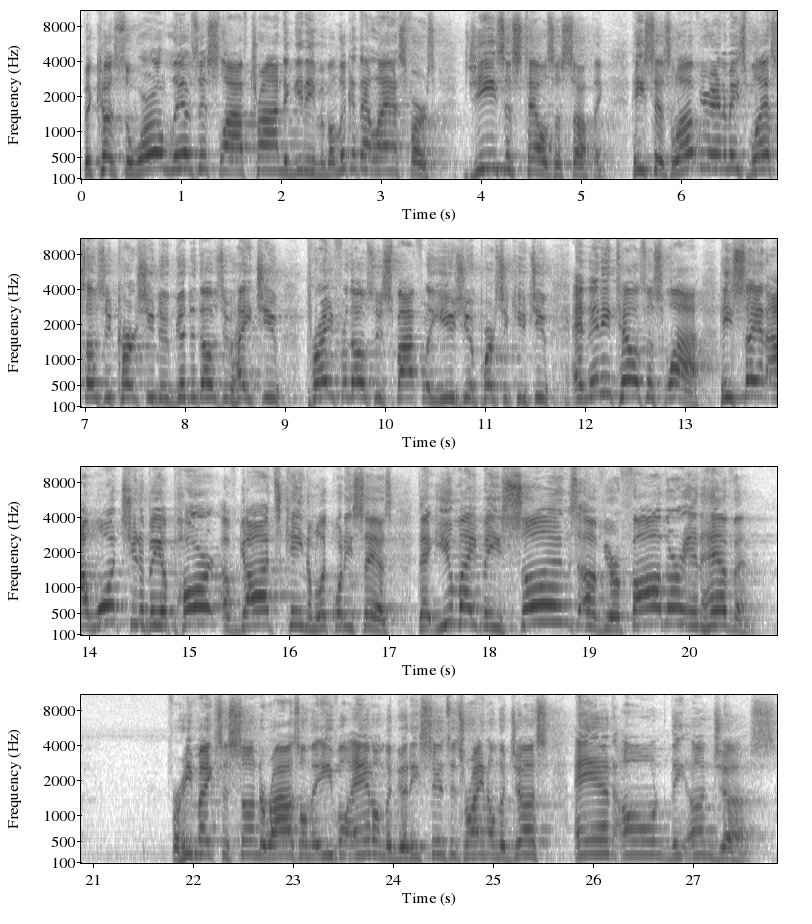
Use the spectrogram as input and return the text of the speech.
Because the world lives its life trying to get even. But look at that last verse. Jesus tells us something. He says, Love your enemies, bless those who curse you, do good to those who hate you, pray for those who spitefully use you and persecute you. And then he tells us why. He's saying, I want you to be a part of God's kingdom. Look what he says that you may be sons of your Father in heaven. For he makes his sun to rise on the evil and on the good. He sends his rain on the just and on the unjust.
